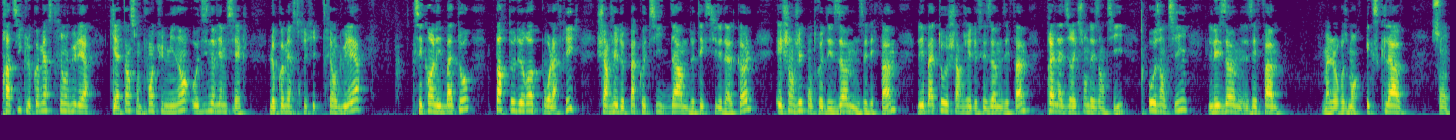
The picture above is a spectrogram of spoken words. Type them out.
pratique le commerce triangulaire, qui atteint son point culminant au XIXe siècle. Le commerce tri triangulaire, c'est quand les bateaux partent d'Europe pour l'Afrique, chargés de pacotilles, d'armes, de textiles et d'alcool, échangés contre des hommes et des femmes. Les bateaux chargés de ces hommes et femmes prennent la direction des Antilles. Aux Antilles, les hommes et femmes, malheureusement esclaves, sont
